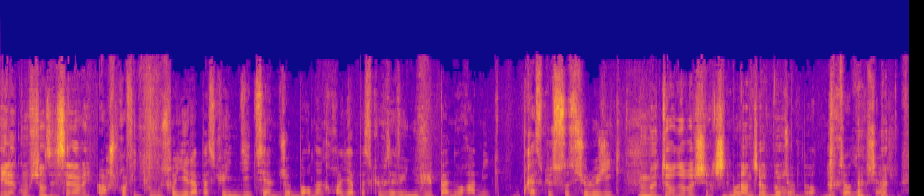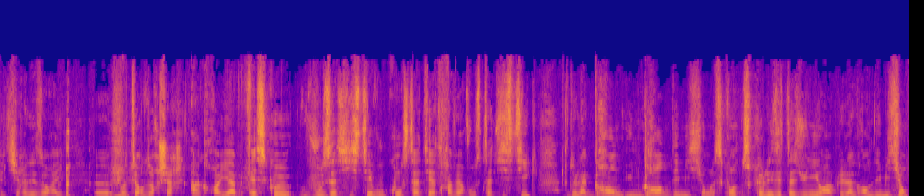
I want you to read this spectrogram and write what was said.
et la confiance des salariés. Alors je profite que vous soyez là parce qu'Indeed, c'est un job board incroyable parce que vous avez une vue panoramique, presque sociologique. Moteur de recherche, Mo un job board. Job board, moteur de recherche, je me fais tirer les oreilles. Euh, moteur de recherche incroyable. Est-ce que vous assistez, vous constatez à travers vos statistiques de la grande, une grande démission? Est-ce que, ce que les États-Unis ont appelé la grande démission,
